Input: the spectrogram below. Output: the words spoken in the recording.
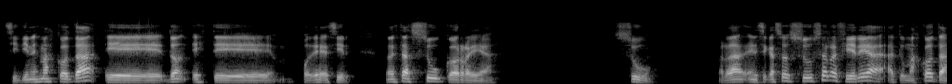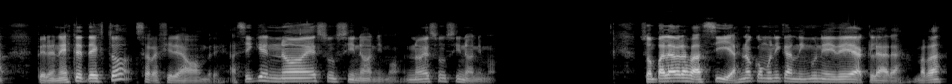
si tienes mascota, eh, este, podrías decir, ¿dónde está su correa? Su. ¿verdad? En ese caso, su se refiere a, tu mascota, pero en este texto se refiere a hombre. Así que no es un sinónimo, no es un sinónimo. Son palabras vacías, no comunican ninguna idea clara, ¿verdad?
